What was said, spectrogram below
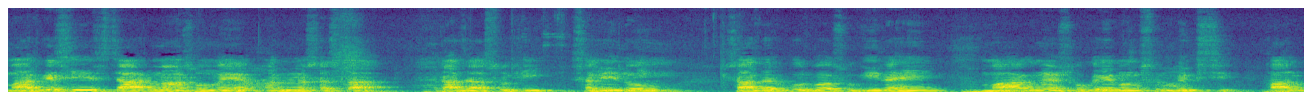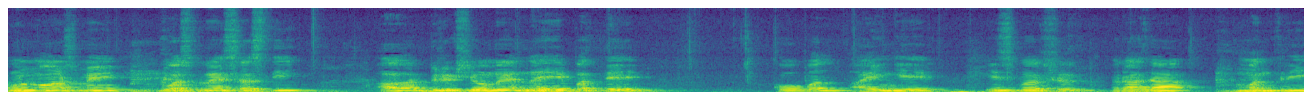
मार्गशीर्ष चार मासों में अन्न सस्ता। राजा सुखी, सभी लोग सादर पूर्वक सुखी रहें। माघ में सुख एवं सुभिक्ष फाल्गुन मास में वस्तुएँ सस्ती। और वृक्षों में नए पत्ते, कोपल आएँगे। इस वर्ष राजा मंत्री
